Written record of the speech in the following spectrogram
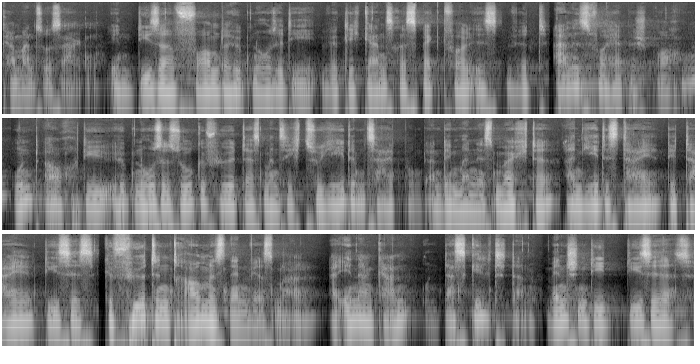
kann man so sagen. In dieser Form der Hypnose, die wirklich ganz respektvoll ist, wird alles vorher besprochen und auch die Hypnose so geführt, dass man sich zu jedem Zeitpunkt, an dem man es möchte, an jedes Teil, Detail dieses geführten Traumes, nennen wir es mal, erinnern kann das gilt dann. Menschen, die dieses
